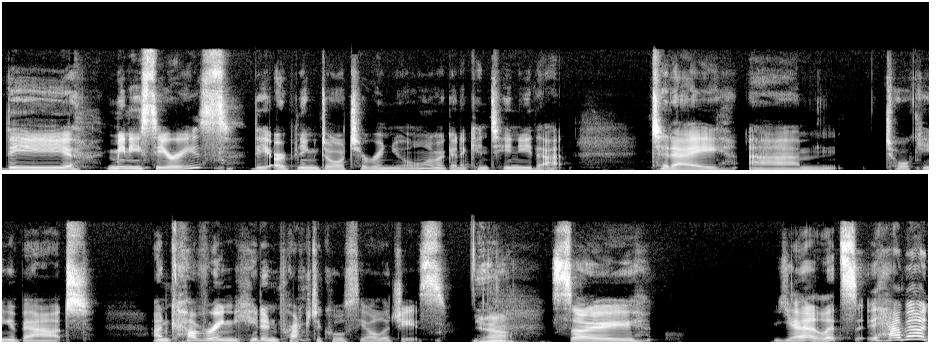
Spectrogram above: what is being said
the mini series, The Opening Door to Renewal, and we're going to continue that today, um, talking about uncovering hidden practical theologies. Yeah. So, yeah, let's. How about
